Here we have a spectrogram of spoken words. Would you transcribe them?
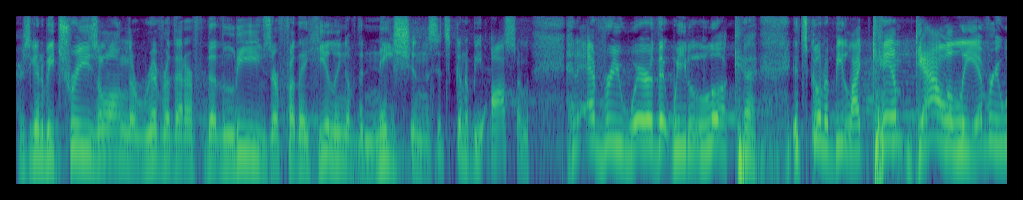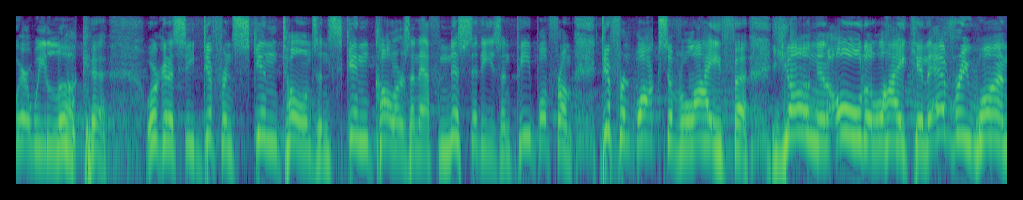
There's going to be trees along the river that are the leaves are for the healing of the nations. It's going to be awesome. And everywhere that we look, it's going to be like Camp Galilee everywhere we look. We're going to see different skin tones and skin colors and ethnicities and people from different walks of life, young and old alike. And everyone,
